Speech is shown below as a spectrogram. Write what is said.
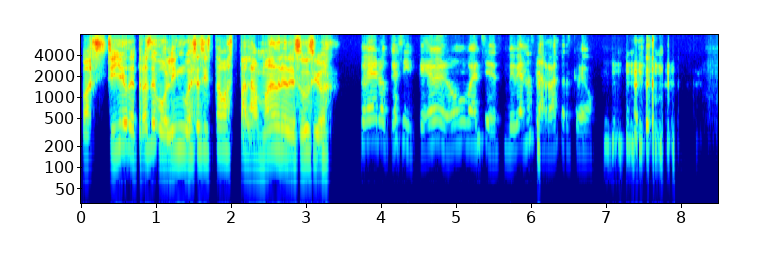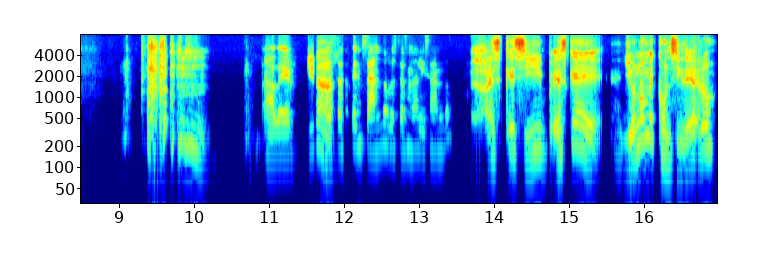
Pasillo detrás de Bolingo, ese sí estaba hasta la madre de sucio. Pero que sí, que no manches, vivían hasta ratas, creo. A ver, ¿lo estás pensando? ¿Lo estás analizando? ah, es que sí, es que yo no me considero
